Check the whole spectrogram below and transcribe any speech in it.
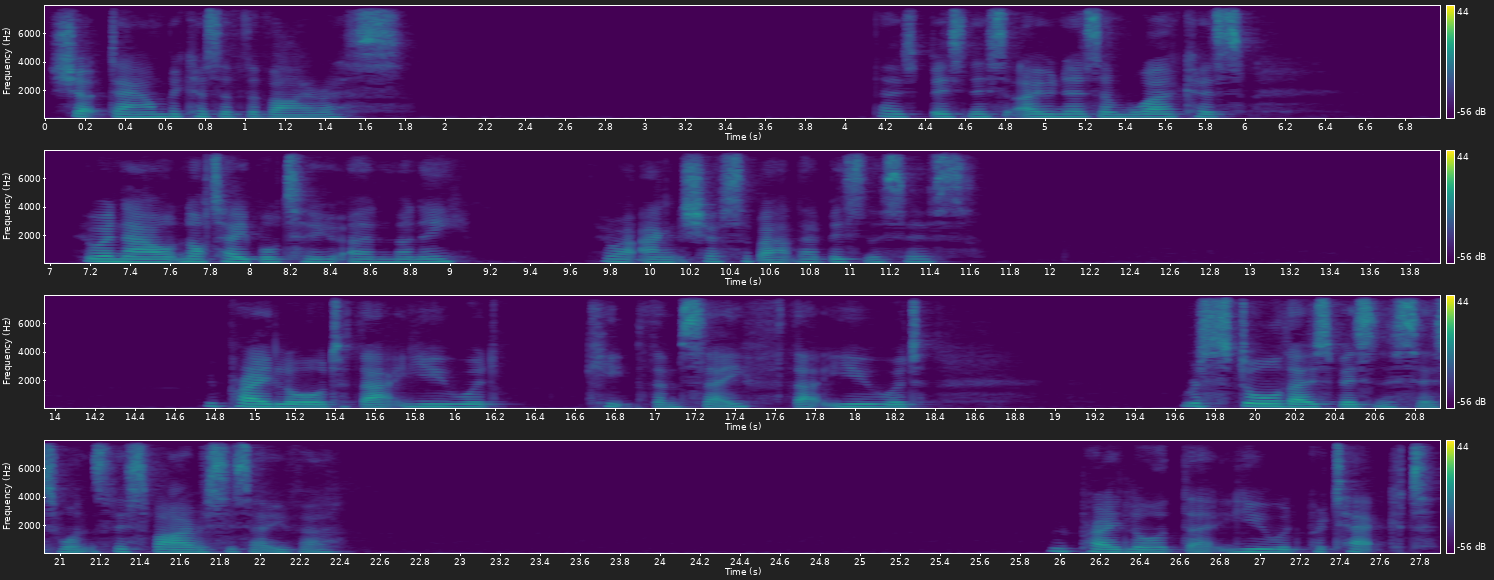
shut down because of the virus those business owners and workers who are now not able to earn money, who are anxious about their businesses. We pray, Lord, that you would keep them safe, that you would restore those businesses once this virus is over. We pray, Lord, that you would protect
